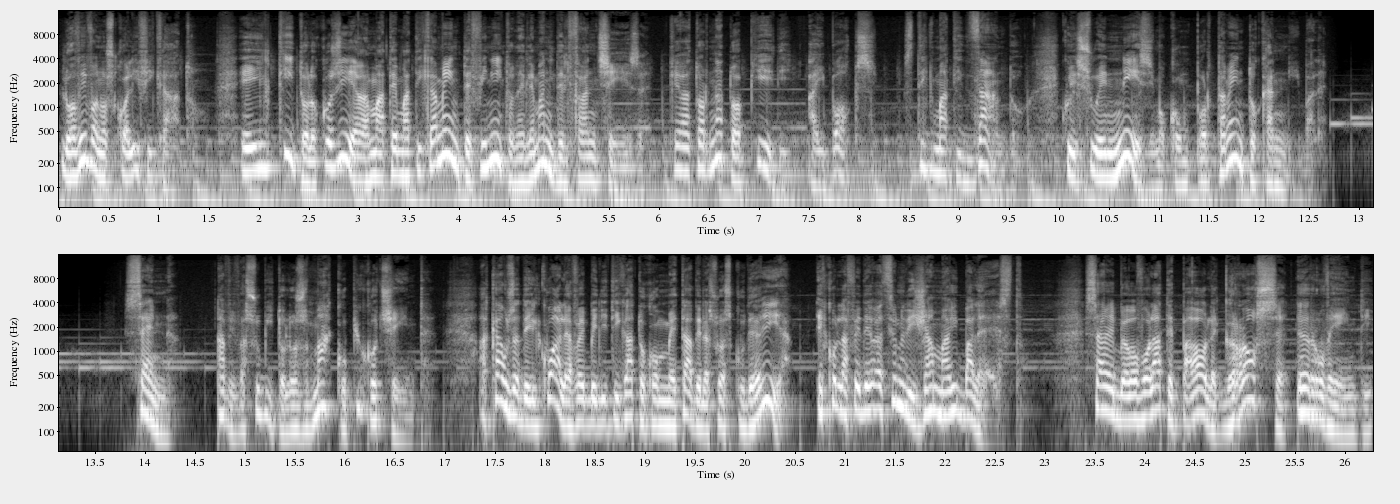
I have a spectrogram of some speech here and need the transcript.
Lo avevano squalificato e il titolo così era matematicamente finito nelle mani del francese, che era tornato a piedi ai box, stigmatizzando quel suo ennesimo comportamento cannibale. Senna aveva subito lo smacco più cocente a causa del quale avrebbe litigato con metà della sua scuderia e con la federazione di Jean-Marie Balest. Sarebbero volate parole grosse e roventi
